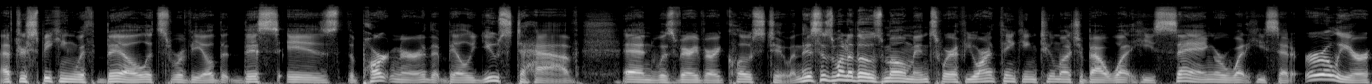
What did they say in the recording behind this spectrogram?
After speaking with Bill, it's revealed that this is the partner that Bill used to have and was very, very close to. And this is one of those moments where if you aren't thinking too much about what he's saying or what he said earlier,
